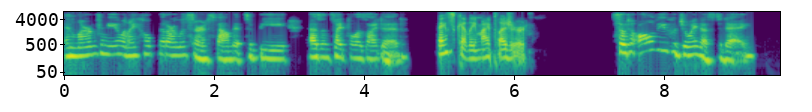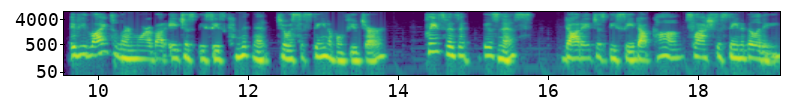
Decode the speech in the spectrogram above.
and learn from you and I hope that our listeners found it to be as insightful as I did. Thanks, Kelly. My pleasure. So to all of you who joined us today, if you'd like to learn more about HSBC's commitment to a sustainable future, please visit business.hsbc.com slash sustainability.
